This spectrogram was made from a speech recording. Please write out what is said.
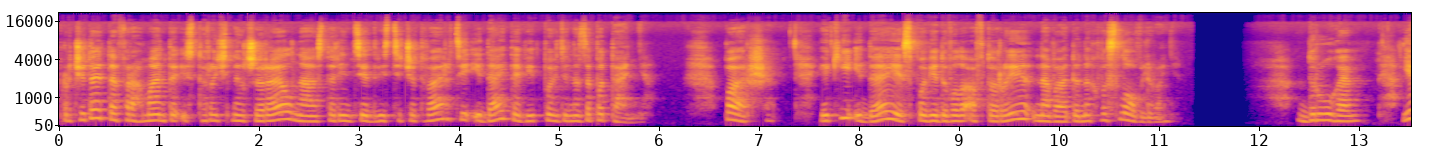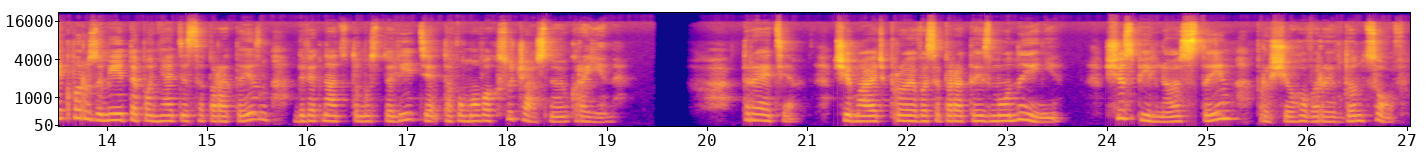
Прочитайте фрагменти історичних джерел на сторінці 204 і дайте відповіді на запитання. Перше. Які ідеї сповідували автори наведених висловлювань? Друге. Як ви розумієте поняття сепаратизм в 19 столітті та в умовах сучасної України? Третє. Чи мають прояви сепаратизму нині? Що спільного з тим, про що говорив Донцов?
